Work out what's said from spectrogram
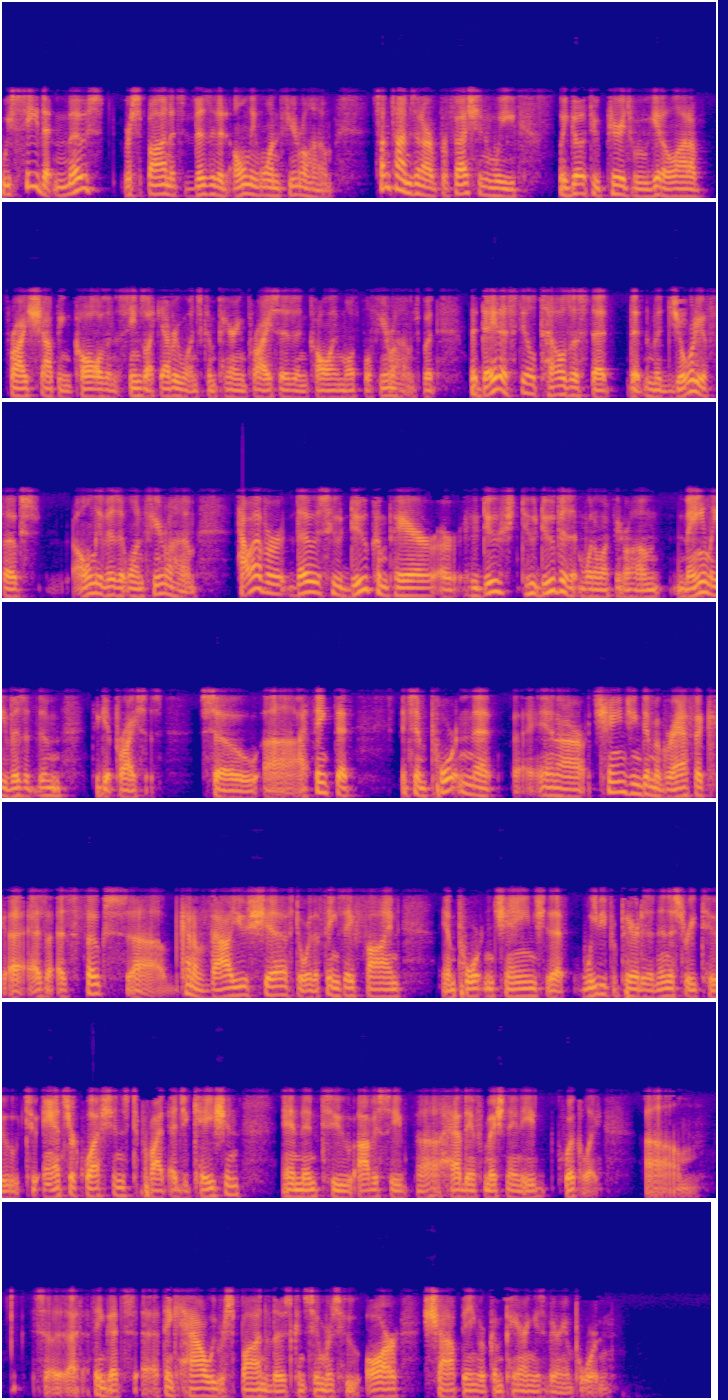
we see that most respondents visited only one funeral home sometimes in our profession we we go through periods where we get a lot of price shopping calls and it seems like everyone's comparing prices and calling multiple funeral homes. But the data still tells us that that the majority of folks only visit one funeral home. However those who do compare or who do who do visit more than one funeral home mainly visit them to get prices. So uh, i think that it's important that in our changing demographic uh, as as folks uh, kind of value shift or the things they find important change that we be prepared as an industry to to answer questions, to provide education, and then to obviously uh, have the information they need quickly. Um, so I think that's I think how we respond to those consumers who are shopping or comparing is very important.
